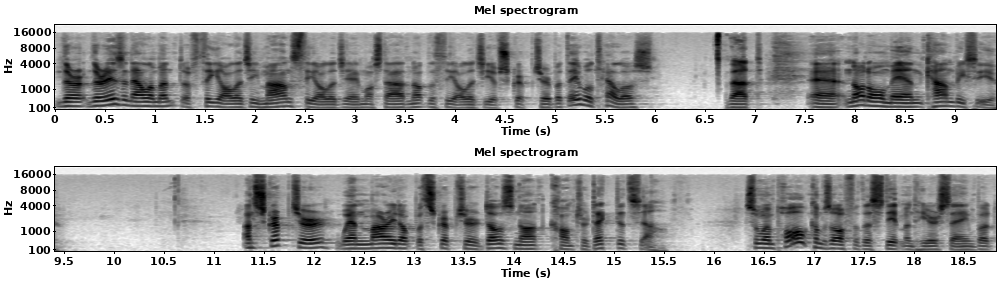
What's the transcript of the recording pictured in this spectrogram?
There, there is an element of theology, man's theology, I must add, not the theology of Scripture, but they will tell us that uh, not all men can be saved. And Scripture, when married up with Scripture, does not contradict itself. So when Paul comes off with this statement here saying, But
